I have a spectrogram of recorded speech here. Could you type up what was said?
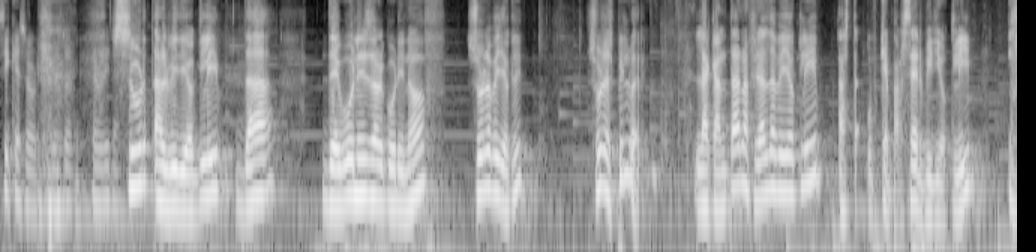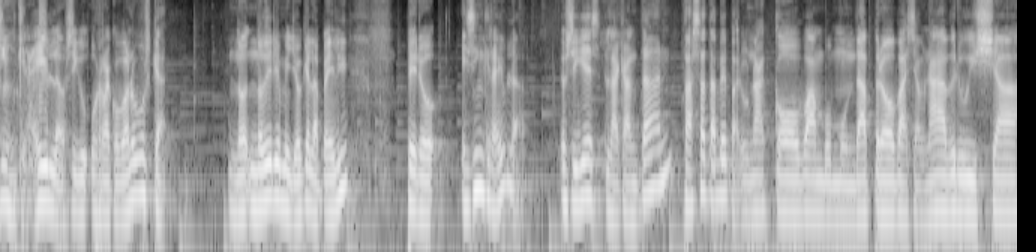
Sí que surt, sí que surt, és veritat. Surt el videoclip de The Goonies al Gurinov. Surt el videoclip. Surt Spielberg. La cantant al final del videoclip, està... que per cert, videoclip increïble, o sigui, us recomano buscar. No, no diré millor que la peli, però és increïble. O sigui, és, la cantant passa també per una cova amb un munt de proves, hi una bruixa,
